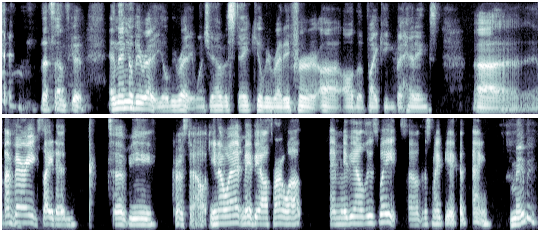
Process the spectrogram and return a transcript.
that sounds good. And then you'll be ready. You'll be ready. Once you have a steak, you'll be ready for uh, all the Viking beheadings. Uh, I'm very excited to be grossed out. You know what? Maybe I'll throw up and maybe I'll lose weight. So this might be a good thing. Maybe,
